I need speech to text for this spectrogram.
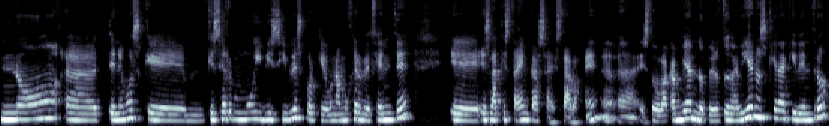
no eh, tenemos que, que, ser muy visibles porque una mujer decente eh, es la que está en casa, estaba. ¿eh? Eh, esto va cambiando, pero todavía nos queda aquí dentro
